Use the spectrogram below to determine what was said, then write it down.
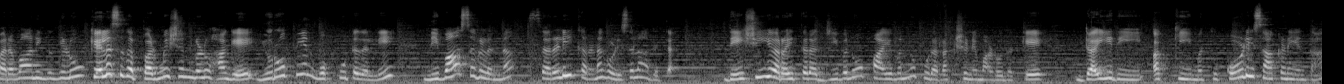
ಪರವಾನಗಿಗಳು, ಕೆಲಸದ ಪರ್ಮಿಷನ್ಗಳು ಹಾಗೆ ಯುರೋಪಿಯನ್ ಒಕ್ಕೂಟದಲ್ಲಿ ನಿವಾಸಗಳನ್ನ ಸರಳೀಕರಣಗೊಳಿಸಲಾಗುತ್ತೆ. ದೇಶೀಯ ರೈತರ ಜೀವನೋಪಾಯವನ್ನು ಕೂಡ ರಕ್ಷಣೆ ಮಾಡೋದಕ್ಕೆ ಡೈರಿ, ಅಕ್ಕಿ ಮತ್ತು ಕೋಳಿ ಸಾಕಣೆಯಂತಹ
